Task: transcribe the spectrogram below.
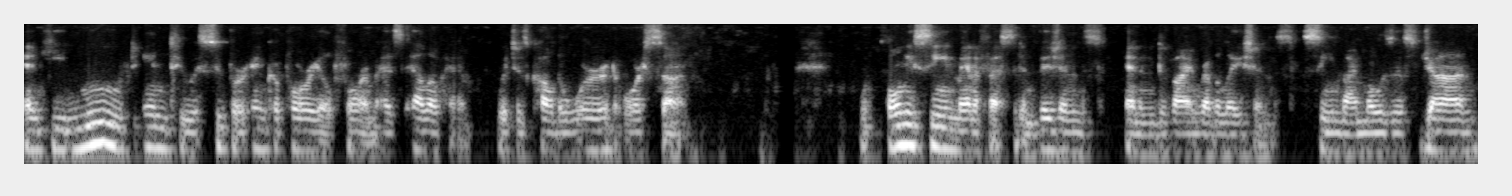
and he moved into a super incorporeal form as Elohim, which is called the Word or Son. Only seen manifested in visions and in divine revelations, seen by Moses, John,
